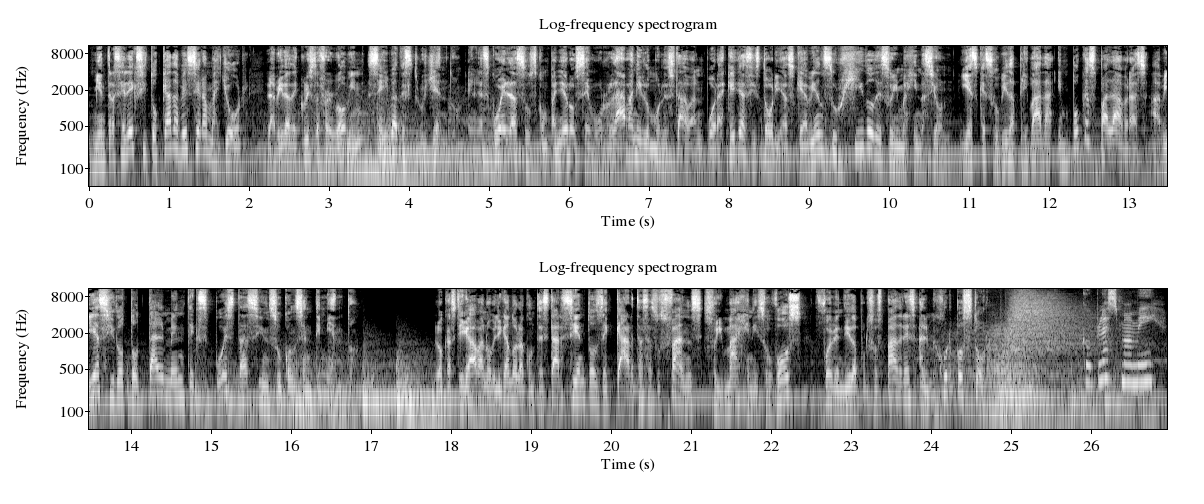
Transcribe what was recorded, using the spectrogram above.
Mientras el éxito cada vez era mayor, la vida de Christopher Robin se iba destruyendo. En la escuela sus compañeros se burlaban y lo molestaban por aquellas historias que habían surgido de su imaginación. Y es que su vida privada, en pocas palabras, había sido totalmente expuesta sin su consentimiento. Lo castigaban obligándolo a contestar cientos de cartas a sus fans, su imagen y su voz fue vendida por sus padres al mejor postor. God bless Mummy.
